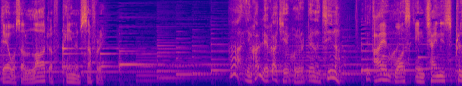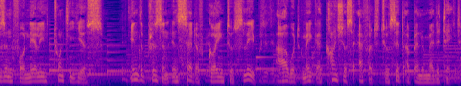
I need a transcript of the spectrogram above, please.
There was a lot of pain and suffering. I was in Chinese prison for nearly 20 years. In the prison, instead of going to sleep, I would make a conscious effort to sit up and meditate.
